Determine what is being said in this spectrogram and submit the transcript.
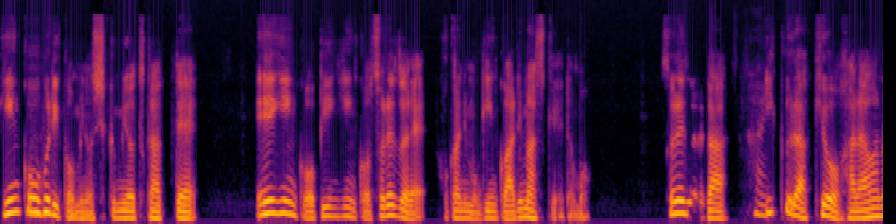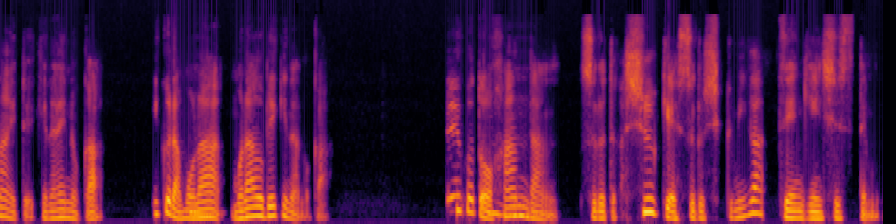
銀行振込の仕組みを使って、A 銀行、B 銀行、それぞれ他にも銀行ありますけれども、それぞれがはいい。くら今日払わないといけないのか、いくらもら,、もらうべきなのか、ということを判断するというか、集計する仕組みが全銀システム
